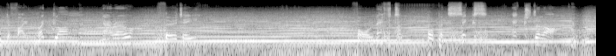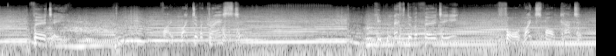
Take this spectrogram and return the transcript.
into five right long, narrow, 30, four left, open six, extra long, 30, five right of a crest, keep left of a 30, four right small cut,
